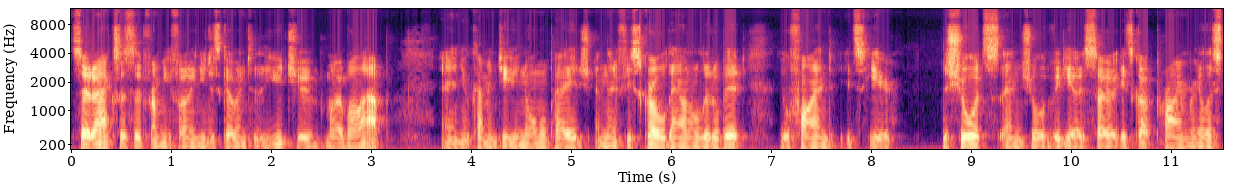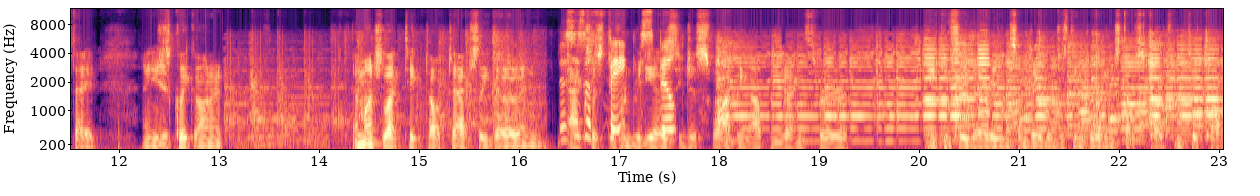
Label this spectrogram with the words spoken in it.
So to access it from your phone, you just go into the YouTube mobile app, and you'll come into your normal page, and then if you scroll down a little bit, you'll find it's here. The shorts and short videos. So it's got prime real estate and you just click on it. And much like TikTok, to actually go and this access different videos, you're just swiping up and going through. And you can see there even some people just importing stuff straight from TikTok.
